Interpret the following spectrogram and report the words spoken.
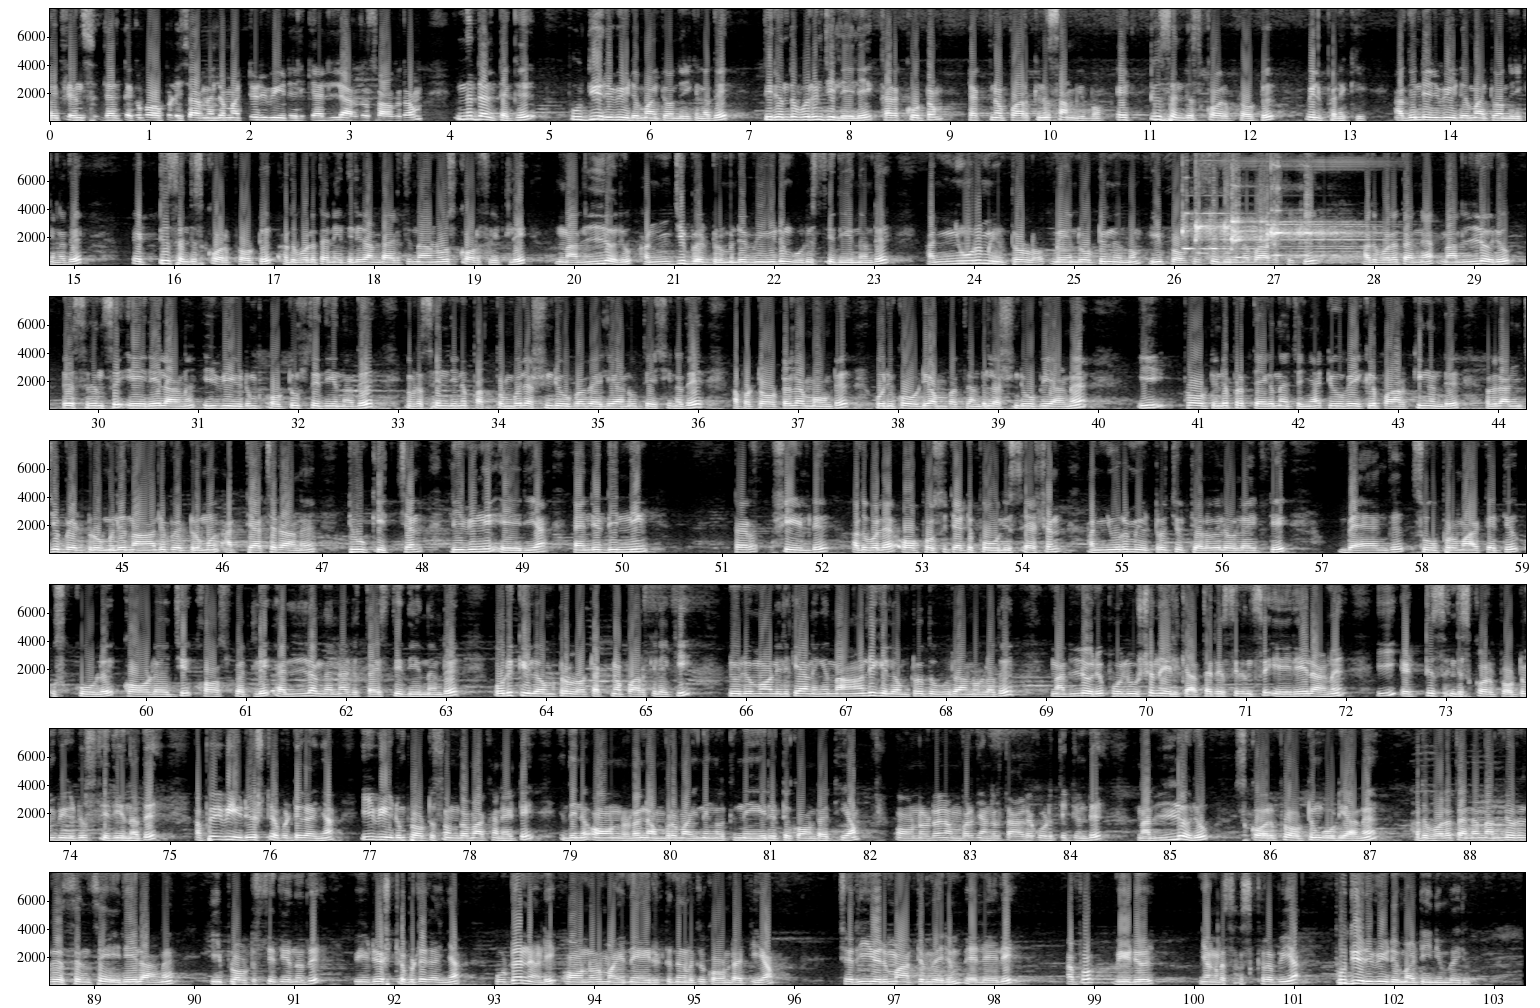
Hi friends Deltech property ചാനലിലെ മറ്റൊരു വീഡിയോയിലേക്ക് എല്ലാവർക്കും സ്വാഗതം. ഇന്ന് ഡെൽറ്റക്ക് പുതിയൊരു വീഡിയോ മാറ്റി വന്നിരിക്കുന്നത് തിരുവനന്തപുരം ജില്ലയിലെ കഴക്കൂട്ടം ടെക്നോ പാർക്കിന് സമീപം എട്ട് സെന്റ് സ്ക്വയർ പ്ലോട്ട് വിൽപ്പനയ്ക്ക്. അതിന്റെ ഒരു വീഡിയോ മാറ്റി വന്നിരിക്കുന്നത് എട്ട് സെന്റ് സ്ക്വയർ പ്ലോട്ട് അതുപോലെ തന്നെ ഇതിൽ രണ്ടായിരത്തി നാനൂറ് സ്ക്വയർ ഫീറ്റിൽ നല്ലൊരു അഞ്ച് ബെഡ്റൂമിന്റെ വീടും കൂടി സ്ഥിതി ചെയ്യുന്നുണ്ട്. അഞ്ഞൂറ് മീറ്ററുള്ള മെയിൻ റോഡിൽ നിന്നും ഈ പ്ലോട്ട് സ്ഥിതി ചെയ്യുന്ന ഭാഗത്തേക്ക് അതുപോലെ തന്നെ നല്ലൊരു റെസിഡൻസ് ഏരിയയിലാണ് ഈ വീടും പ്ലോട്ടും സ്ഥിതി ചെയ്യുന്നത്. ഇവിടെ സെന്റിന് പത്തൊമ്പത് ലക്ഷം രൂപ വിലയാണ് ഉദ്ദേശിക്കുന്നത്. അപ്പോൾ ടോട്ടൽ എമൗണ്ട് ഒരു കോടി അമ്പത്തിരണ്ട് ലക്ഷം രൂപയാണ്. ഈ പ്ലോട്ടിന്റെ പ്രത്യേകത എന്ന് വെച്ച് കഴിഞ്ഞാൽ ടു വെഹിക്കിൾ പാർക്കിംഗ് ഉണ്ട്. അതിൽ അഞ്ച് ബെഡ്റൂമിൽ നാല് ബെഡ്റൂം അറ്റാച്ച്ഡ് ആണ്. Two kitchen living area and dining ടെർ ഷീൽഡ് അതുപോലെ ഓപ്പോസിറ്റ് ആയിട്ട് പോലീസ് സ്റ്റേഷൻ അഞ്ഞൂറ് meter ചുറ്റളവിലുള്ളായിട്ട് bank supermarket school college hospital എല്ലാം തന്നെ അടുത്തായി സ്ഥിതി ചെയ്യുന്നുണ്ട്. ഒരു കിലോമീറ്ററുള്ള ടെക്നോ പാർക്കിലേക്ക് ലുലുമാളിലേക്ക് ആണെങ്കിൽ നാല് കിലോമീറ്റർ ദൂരമാണുള്ളത് നല്ലൊരു പൊല്യൂഷൻ ഏൽക്കാത്ത റെസിഡൻസ് ഏരിയയിലാണ് ഈ എട്ട് സെന്റ് സ്ക്വയർ പ്ലോട്ടും വീടും സ്ഥിതി ചെയ്യുന്നത്. അപ്പോൾ ഈ വീഡിയോ ഇഷ്ടപ്പെട്ട് കഴിഞ്ഞാൽ ഈ വീടും പ്ലോട്ടും സ്വന്തമാക്കാനായിട്ട് ഇതിന്റെ ഓണറുടെ നമ്പറുമായി നിങ്ങൾക്ക് നേരിട്ട് കോൺടാക്റ്റ് ചെയ്യാം. ഓണറുടെ നമ്പർ ഞങ്ങൾ താഴെ കൊടുത്തിട്ടുണ്ട്. നല്ലൊരു സ്ക്വയർ പ്ലോട്ടും കൂടിയാണ്. അതുപോലെ തന്നെ നല്ലൊരു റെസിഡൻസ് ഏരിയയിലാണ് ഈ പ്ലോട്ട് സ്ഥിതി ചെയ്യുന്നത്. വീഡിയോ ഇഷ്ടപ്പെട്ട് കഴിഞ്ഞാൽ ഉടനടി ഓണറുമായി നേരിട്ട് നിങ്ങൾക്ക് കോൺടാക്റ്റ് ചെയ്യാം. ചെറിയൊരു മാറ്റം വരും വിലയിൽ. അപ്പോൾ വീഡിയോ ഞങ്ങളെ സബ്സ്ക്രൈബ് ചെയ്യുക. പുതിയൊരു വീഡിയോ ആയിട്ട് ഇനിയും വരും.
